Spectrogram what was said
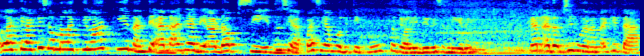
laki-laki sama laki-laki nanti anaknya diadopsi itu siapa sih yang mau ditipu kecuali diri sendiri kan adopsi bukan anak kita.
